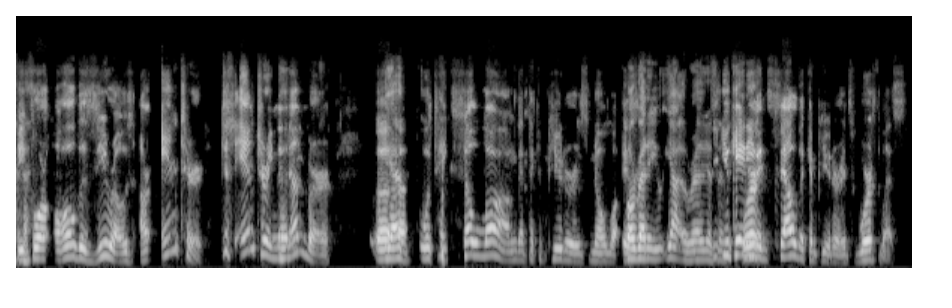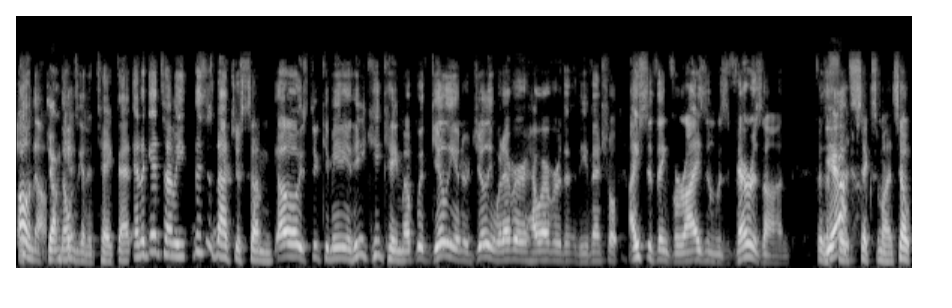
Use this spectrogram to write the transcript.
before all the zeros are entered. Just entering the number uh, yeah. uh, will take so long that the computer is no longer already. Yeah, already. You, you can't work. even sell the computer; it's worthless. Just oh no, no it. one's going to take that. And again, Tommy, this is not just some oh, he's two comedian. He he came up with Gillion or Jillian, whatever. However, the, the eventual. I used to think Verizon was Verizon for the yeah. first six months. So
